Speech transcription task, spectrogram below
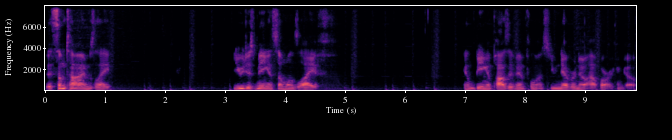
That sometimes like you just being in someone's life and being a positive influence, you never know how far it can go.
